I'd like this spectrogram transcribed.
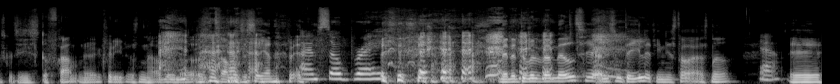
skulle sige, stå frem, øh, ikke fordi du sådan har oplevet noget traumatiserende, men, I'm so brave. men at du ville være med til at ligesom dele din historie og sådan noget. ja, Øh,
